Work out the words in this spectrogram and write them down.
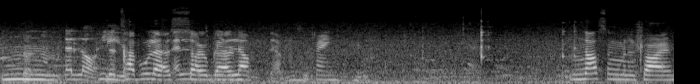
Mm. A lot. The tabbouleh is so good. We love them. Thank you. Last thing I'm gonna try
